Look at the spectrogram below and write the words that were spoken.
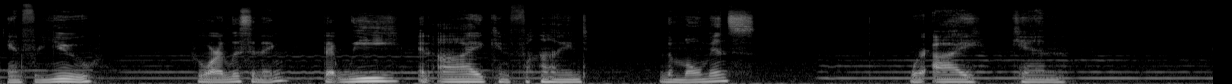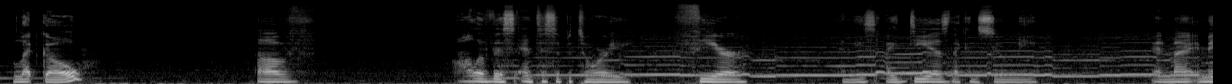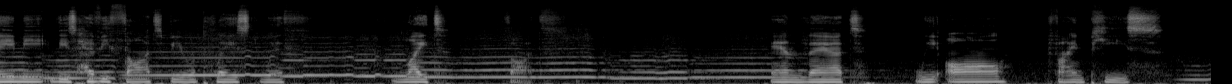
and for you who are listening that we and I can find the moments where I can let go of all of this anticipatory fear and these ideas that consume me. And may, may me, these heavy thoughts be replaced with light thoughts and that we all find peace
